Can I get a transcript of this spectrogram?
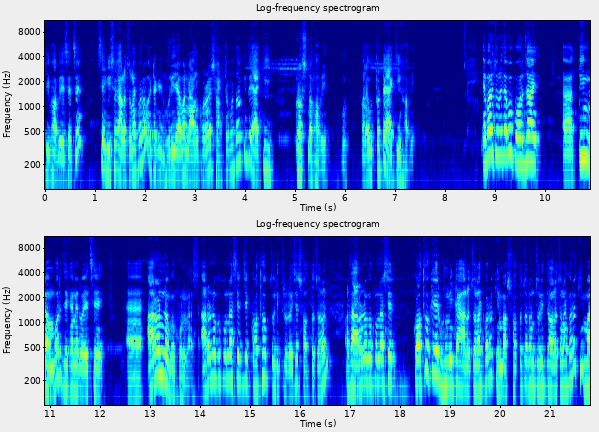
কীভাবে এসেছে, সেই বিষয়ে আলোচনা করো। এটাকে ঘুরিয়ে আবার নামকরণের সার্থকতাও কিন্তু একই প্রশ্ন হবে। মানে উত্তরটা একই হবে। এবার চলে যাব পর্যায় তিন নম্বর, যেখানে রয়েছে আরণ্যক উপন্যাস আরণ্যক উপন্যাসের যে কথক চরিত্র রয়েছে সত্যচরণ, অর্থাৎ আরণ্যক উপন্যাসের কথকের ভূমিকা আলোচনা করো, কিংবা সত্যচরণ চরিত্র আলোচনা করো, কিংবা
